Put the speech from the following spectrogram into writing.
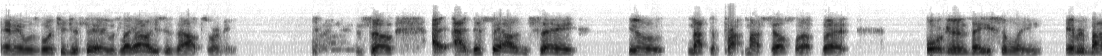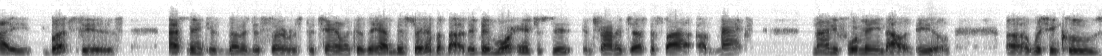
and it was what you just said. It was like, oh, he's just outsourcing. so I, I just say I would say, you know, not to prop myself up, but organizationally, everybody but Fizz, I think, has done a disservice to Chandler because they haven't been straight up about it. They've been more interested in trying to justify a max $94 million deal, uh, which includes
